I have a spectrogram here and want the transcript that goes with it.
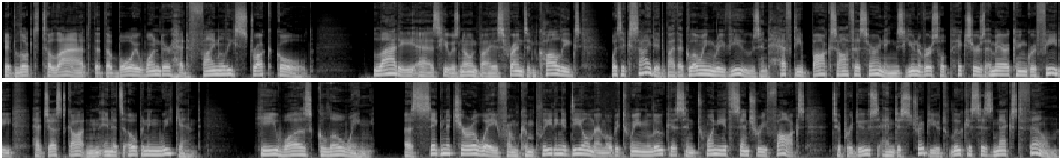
It looked to Ladd that the boy wonder had finally struck gold. Laddie, as he was known by his friends and colleagues, was excited by the glowing reviews and hefty box office earnings Universal Pictures American Graffiti had just gotten in its opening weekend. He was glowing, a signature away from completing a deal memo between Lucas and 20th Century Fox to produce and distribute Lucas's next film,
